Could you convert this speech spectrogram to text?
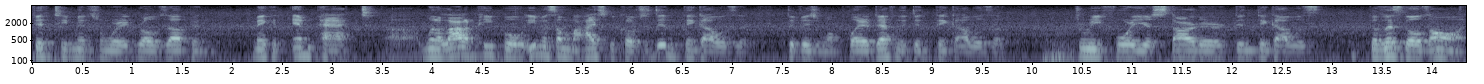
15 minutes from where he grows up and make an impact. Uh, when a lot of people, even some of my high school coaches, didn't think I was a Division One player. Definitely didn't think I was a three, four year starter. Didn't think I was. The list goes on.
